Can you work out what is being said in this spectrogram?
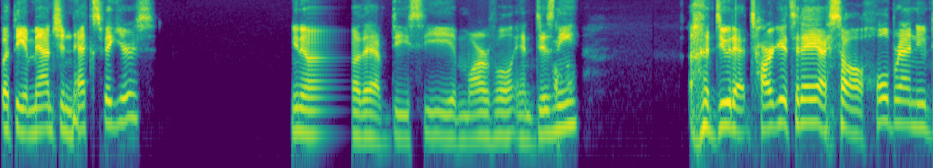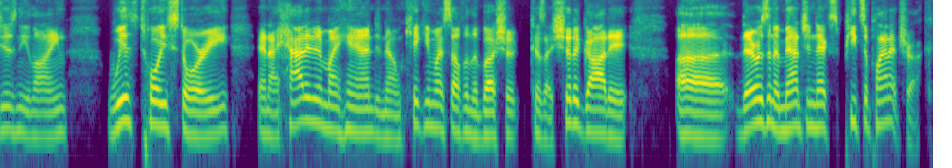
but the Imaginext figures. You know they have DC and Marvel and Disney. Dude, at Target today, I saw a whole brand new Disney line with Toy Story, and I had it in my hand, and now I'm kicking myself in the butt because I should have got it. Uh, there was an Imaginext Pizza Planet truck.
